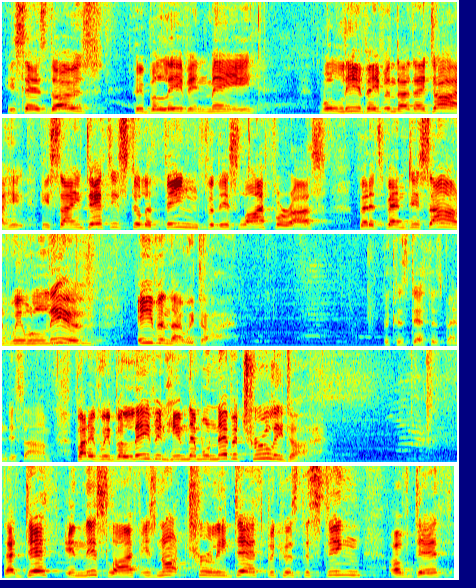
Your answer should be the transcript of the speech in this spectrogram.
He says, Those who believe in me will live even though they die. He, he's saying death is still a thing for this life for us, but it's been disarmed. We will live even though we die because death has been disarmed. But if we believe in him, then we'll never truly die. That death in this life is not truly death because the sting of death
